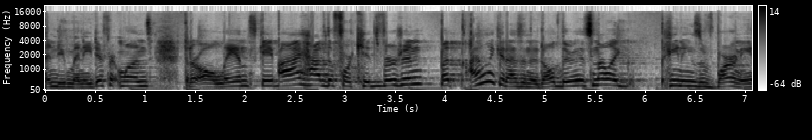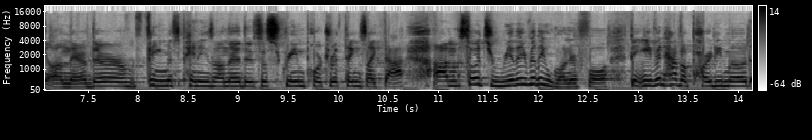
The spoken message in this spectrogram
and do many different ones that are all landscape. I have the for kids version, but I like it as an adult. It's not like paintings of Barney on there. There are famous paintings on there. There's a Scream portrait, things like that. Um, so it's really, really wonderful. They even have a party mode.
